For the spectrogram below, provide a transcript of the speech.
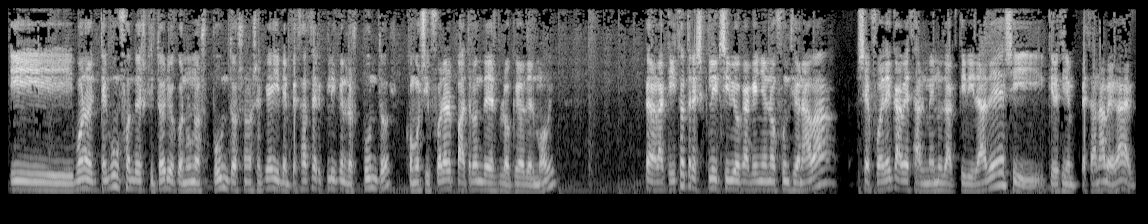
Y bueno, tengo un fondo de escritorio con unos puntos o no sé qué y le empezó a hacer clic en los puntos como si fuera el patrón de desbloqueo del móvil. Pero a la que hizo tres clics y vio que aquello no funcionaba, se fue de cabeza al menú de actividades y, quiero decir, empezó a navegar.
